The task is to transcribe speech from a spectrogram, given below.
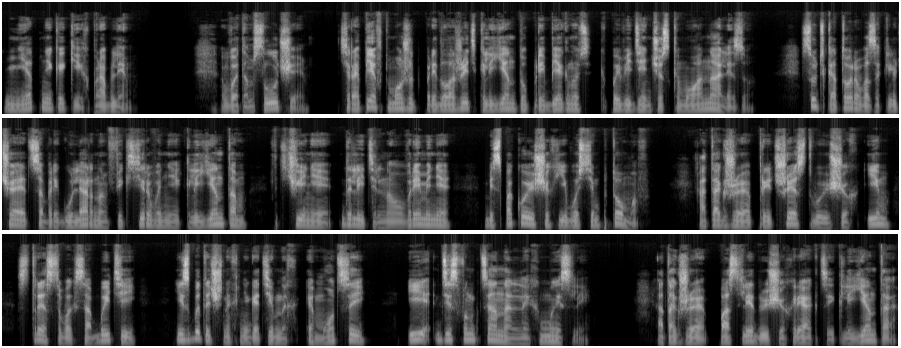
нет никаких проблем. В этом случае терапевт может предложить клиенту прибегнуть к поведенческому анализу, суть которого заключается в регулярном фиксировании клиентом в течение длительного времени беспокоящих его симптомов, а также предшествующих им стрессовых событий, избыточных негативных эмоций и дисфункциональных мыслей, а также последующих реакций клиента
